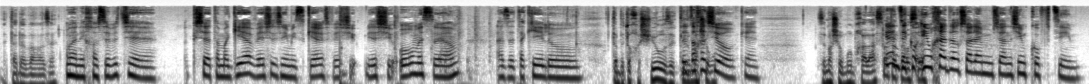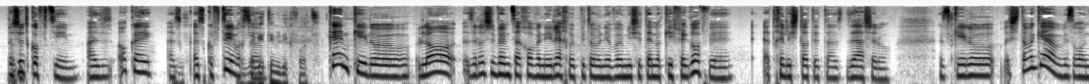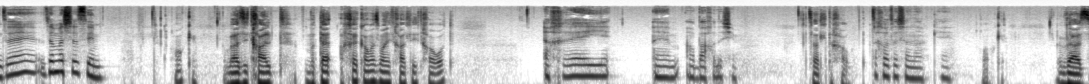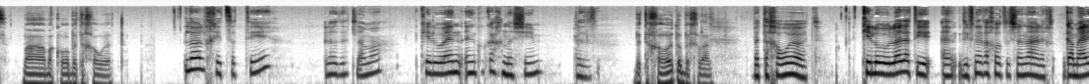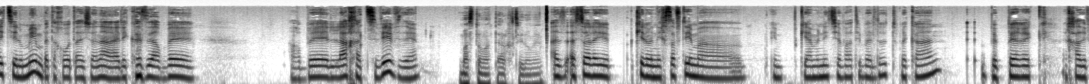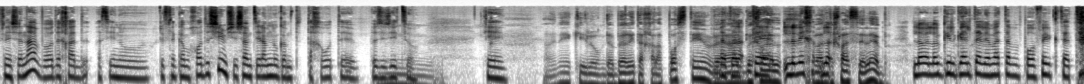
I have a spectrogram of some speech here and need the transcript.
את הדבר הזה? ואני חושבת שכשאתה מגיע ויש איזושהי מסגרת ויש יש שיעור מסוים, אז אתה כאילו... אתה בתוך השיעור, זה אתה כאילו מה, בתוך שאומרים- השיעור, כן. זה מה שאומרים לך לעשות, כן, אתה זה עושה? כמו עם חדר שלם שאנשים קופצים. פשוט קופצים. אז אוקיי, אז, אז קופצים אז עכשיו. לגיטימי לקפוץ. כן, כאילו, לא, זה לא שבאמצע הרחוב אני אלך ופתאום אני אבוא עם מי שייתן לו כיף אגרוף ואתחיל לשתות את הזיעה שלו. אז כאילו, כשאתה מגיע במזרון, זה, זה מה שעושים. אוקיי. ואז התחלת, מתי, אחרי כמה זמן התחלת להתחרות? אחרי um, ארבעה חודשים. קצת לתחרות. להיות השנה, כן. אוקיי. ואז, מה, מה קורה בתחרויות? לא הלחיץ אותי, לא יודעת למה. כאילו, אין, אין כל כך נשים, אז בתחרויות או בכלל? בתחרויות. כאילו, לא ידעתי, לפני תחרות השנה, אני, גם היה לי צילומים בתחרות הראשונה, היה לי כזה הרבה, הרבה לחץ סביב זה. מה זאת אומרת היה לך צילומים? אז עשו עליי, כאילו, נחשפתי עם, ה... עם פגיעה מינית שעברתי בילדות בכאן, בפרק אחד לפני שנה, ועוד אחד עשינו לפני כמה חודשים, ששם צילמנו גם את התחרות אה, בז'יז'יצו. Mm, כן. אני כאילו מדבר איתך על הפוסטים, ואת בכלל, כן, לא. ואת לא, בכלל סלב. לא, לא גלגלת למטה בפרופיל קצת.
